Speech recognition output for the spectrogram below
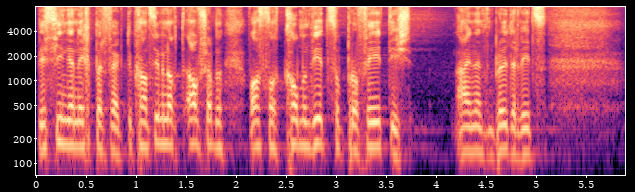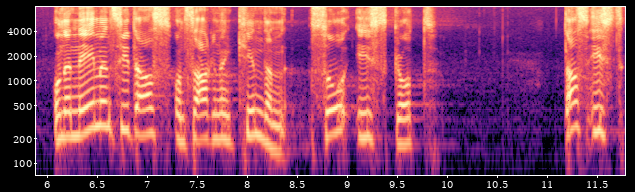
Wir sind ja nicht perfekt. Du kannst immer noch aufschreiben, was noch kommen wird, so prophetisch. Nein, ein blöder Witz. Und dann nehmen sie das und sagen den Kindern, so ist Gott. Das ist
